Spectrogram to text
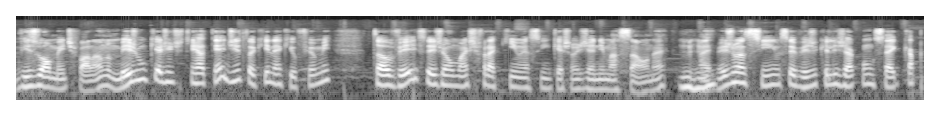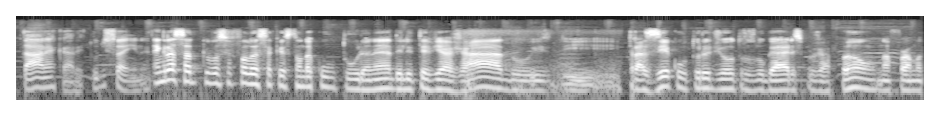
visualmente falando, mesmo que a gente já tenha dito aqui, né? Que o filme talvez seja o mais fraquinho, assim, em questão de animação, né? Uhum. Mas mesmo assim, você veja que ele já consegue captar, né, cara? tudo isso aí, né? É engraçado porque você falou essa questão da cultura, né? Dele ter viajado e, e trazer a cultura de outros lugares pro Japão, na forma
